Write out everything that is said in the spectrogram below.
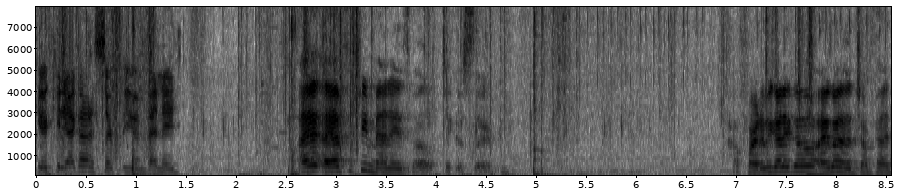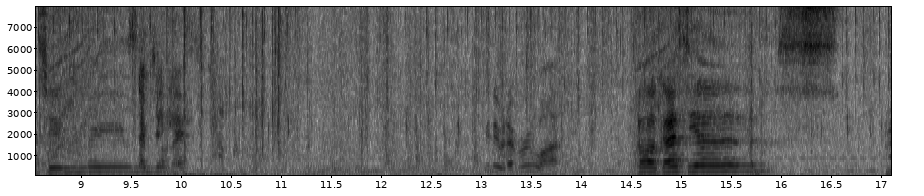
Here, kitty. I got a slurp for you and band-aid. I, I have 15 mayonnaise, but I'll take a slurp. How far do we gotta go? I got a jump pad too, remember? Slurp's in here. We can do whatever we want. Oh, gracias. I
